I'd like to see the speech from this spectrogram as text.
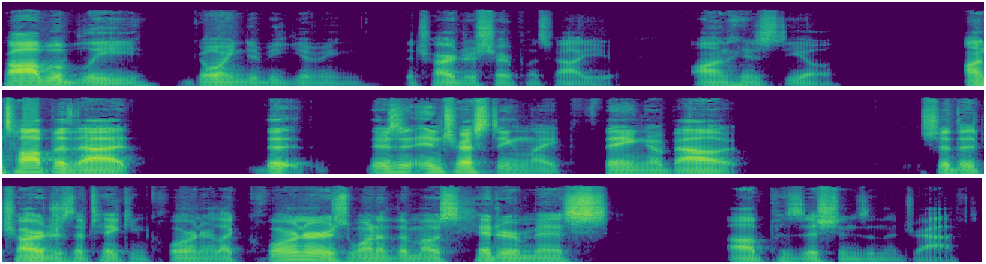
probably going to be giving the Chargers surplus value on his deal. On top of that, the there's an interesting like thing about should the Chargers have taken corner. Like corner is one of the most hit or miss uh, positions in the draft.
